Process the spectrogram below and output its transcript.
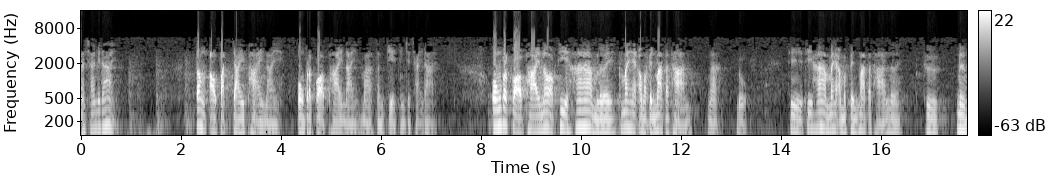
นะใช้ไม่ได้ ต้องเอาปัจจัยภายใน องค์ประกอบภายในมาสังเกตจึงจะใช้ได้ องค์ประกอบภายนอกที่ห้ามเลย ไม่ให้เอามาเป็นมาตรฐานนะดูที่ที่ห้ามไม่ให้เอามาเป็นมาตรฐานเลย คือหนึ่ง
